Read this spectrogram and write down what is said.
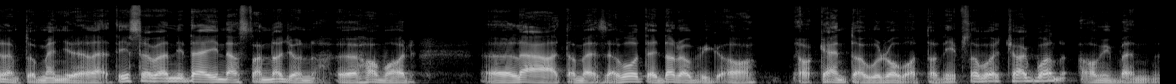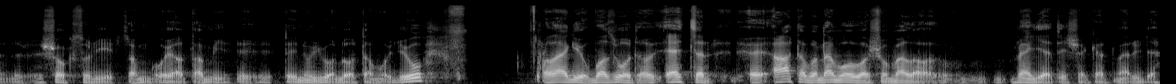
nem tudom mennyire lehet észrevenni, de én aztán nagyon hamar leálltam ezzel. Volt egy darabig a a Kentaur rovat a Népszabadságban, amiben sokszor írtam olyat, ami én úgy gondoltam, hogy jó. A legjobb az volt, hogy egyszer, általában nem olvasom el a megjegyzéseket, mert ugye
